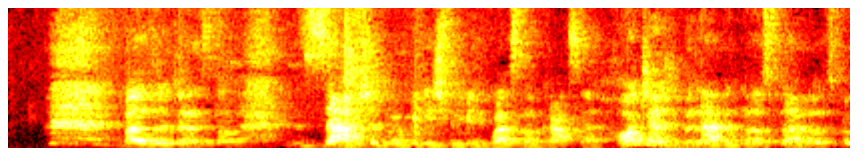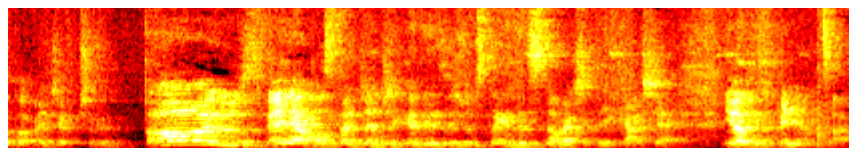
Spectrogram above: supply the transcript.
Bardzo często. Zawsze powinniśmy mieć własną kasę. Chociażby nawet na sprawy rozwodowe dziewczyny. To już zmienia postać rzeczy, kiedy jesteśmy w stanie decydować o tej kasie i o tych pieniądzach.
